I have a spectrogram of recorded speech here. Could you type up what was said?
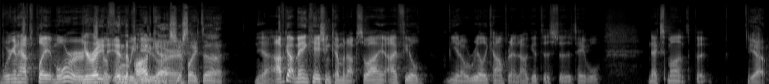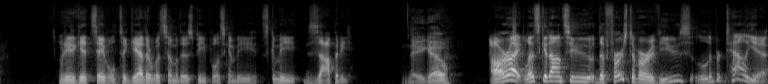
we're gonna have to play it more You're ready to end the before we do podcast our- just like that. yeah i've got mancation coming up so i i feel you know really confident i'll get this to the table next month but Yeah. we need to get table together with some of those people it's gonna be it's gonna be zoppity There you go. all right let's get on to the first of our reviews libertalia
